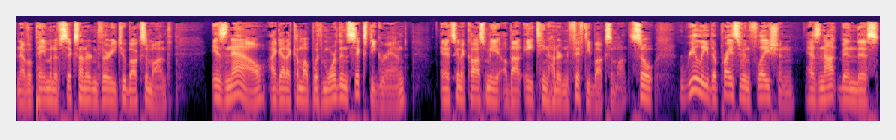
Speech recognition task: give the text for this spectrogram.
and have a payment of 632 bucks a month is now I got to come up with more than 60 grand and it's going to cost me about 1850 bucks a month. So really the price of inflation has not been this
